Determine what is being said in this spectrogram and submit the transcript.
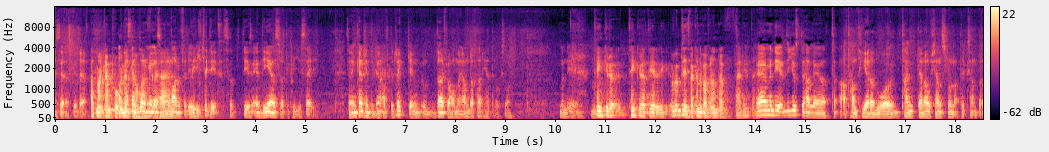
Så jag ska säga. Att man kan påminna sig om varför, det är, varför det är viktigt. viktigt. Så det, är, det är en strategi i sig. Sen kanske inte det alltid räcker och därför har man ju andra färdigheter också. Men det är, mm. tänker, du, tänker du att det är... Precis, vad kan det vara för andra färdigheter? Eh, men det, det är just det här med att, att hantera då tankarna och känslorna till exempel.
